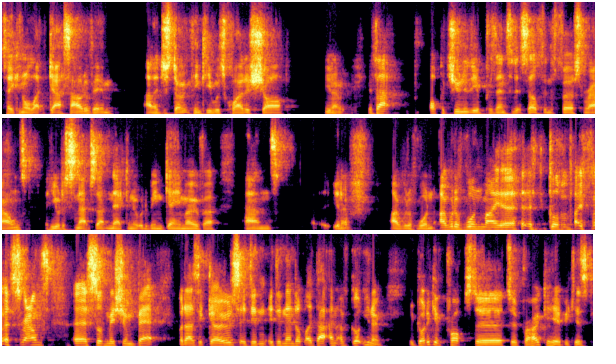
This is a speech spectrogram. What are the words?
taking all that gas out of him, and I just don't think he was quite as sharp. You know, if that opportunity had presented itself in the first round, he would have snatched that neck and it would have been game over. And you know, I would have won. I would have won my uh, Glover by first round uh, submission bet. But as it goes, it didn't. It didn't end up like that. And I've got you know we've got to give props to to Prochazka here because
